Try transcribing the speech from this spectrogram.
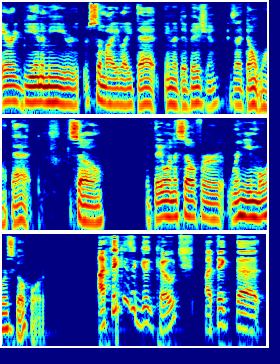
Eric Bieniemy or, or somebody like that in a division because I don't want that. So if they want to sell for Raheem Morris, go for it. I think he's a good coach. I think that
